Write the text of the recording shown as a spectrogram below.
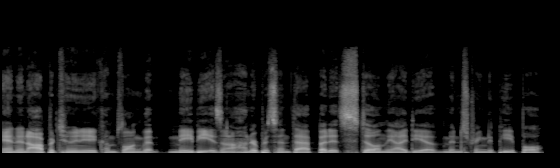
and an opportunity comes along that maybe isn't 100% that, but it's still in the idea of ministering to people.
